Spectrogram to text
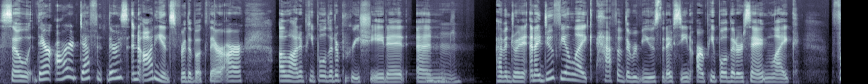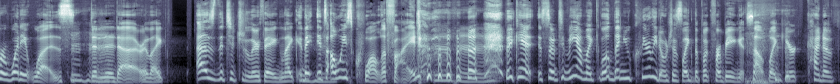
So there are definite there's an audience for the book. There are a lot of people that appreciate it and have enjoyed it. And I do feel like half of the reviews that I've seen are people that are saying like for what it was, da da da da, or like as the titular thing, like they, it's mm-hmm. always qualified. Mm-hmm. they can't. So to me, I'm like, well, then you clearly don't just like the book for being itself. Like you're kind of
